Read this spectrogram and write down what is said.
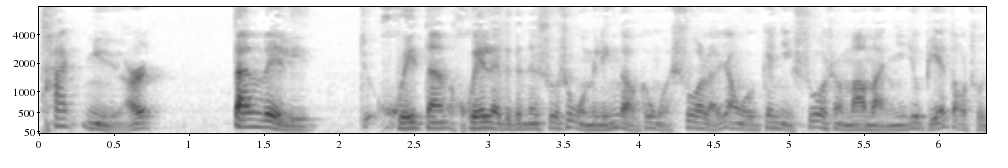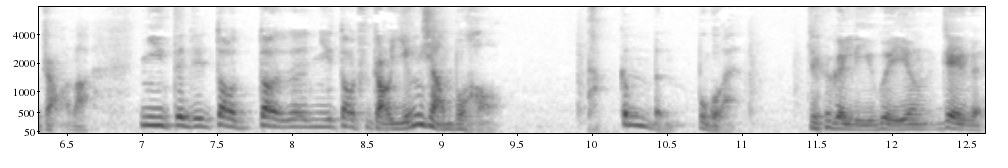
他女儿单位里回单回来的跟他说：“说我们领导跟我说了，让我跟你说说，妈妈你就别到处找了，你这这到到你到处找影响不好。”他根本不管。这个李桂英，这个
